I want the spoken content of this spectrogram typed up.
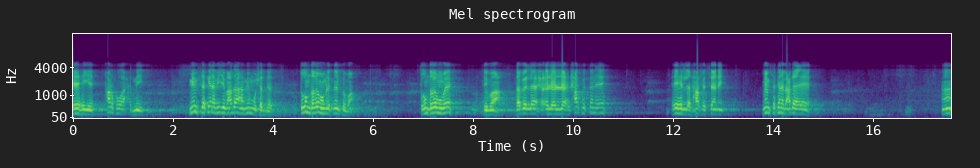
إيه هي حرف واحد ميم. ميم ساكنة بيجي بعدها ميم مشدد. تقوم ضغمهم الاثنين في بعض. تقوم ضغمهم إيه؟ في بعض. طب ال- ال- ال- الحرف الثاني إيه؟ إيه ال- الحرف الثاني؟ ميم ساكنة بعدها إيه؟ ها؟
